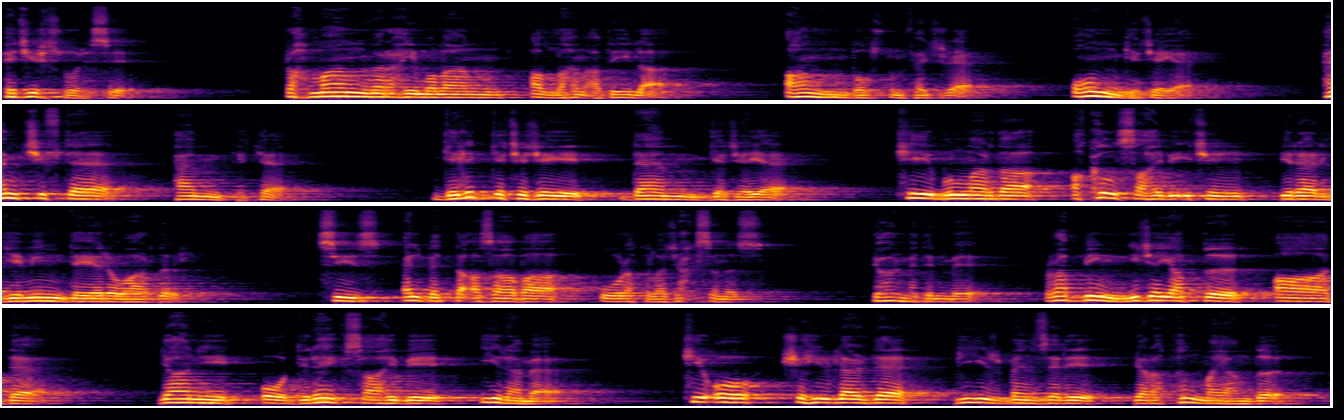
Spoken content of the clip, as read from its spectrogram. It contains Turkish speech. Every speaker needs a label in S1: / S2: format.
S1: Fecir Suresi Rahman ve Rahim olan Allah'ın adıyla an dostum fecre, on geceye, hem çifte hem teke, gelip geçeceği dem geceye, ki bunlarda akıl sahibi için birer yemin değeri vardır. Siz elbette azaba uğratılacaksınız. Görmedin mi? Rabbin nice yaptı Ade, yani o direk sahibi İrem'e ki o şehirlerde bir benzeri yaratılmayandı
